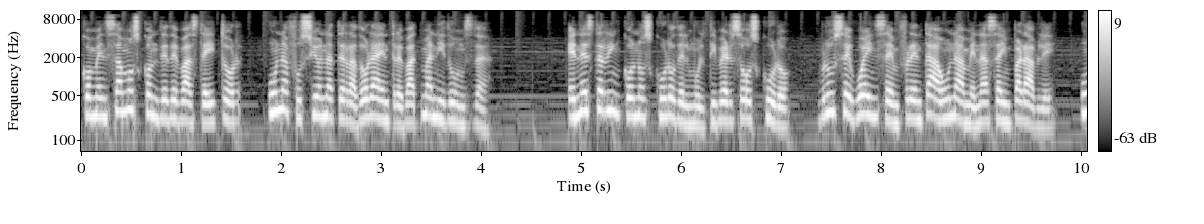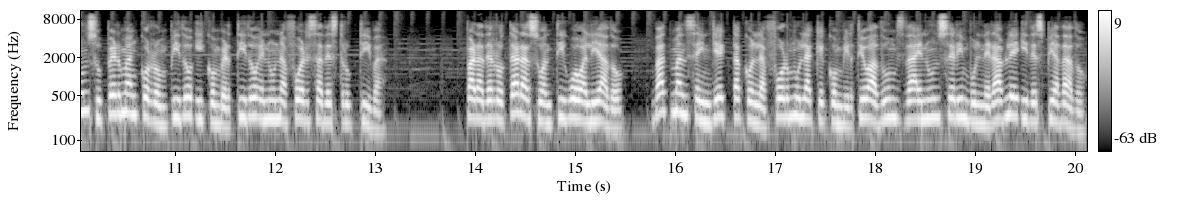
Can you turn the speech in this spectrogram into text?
Comenzamos con The Devastator, una fusión aterradora entre Batman y Doomsday. En este rincón oscuro del multiverso oscuro, Bruce Wayne se enfrenta a una amenaza imparable, un Superman corrompido y convertido en una fuerza destructiva. Para derrotar a su antiguo aliado, Batman se inyecta con la fórmula que convirtió a Doomsday en un ser invulnerable y despiadado.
